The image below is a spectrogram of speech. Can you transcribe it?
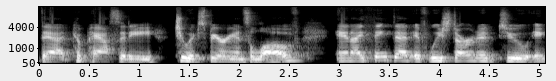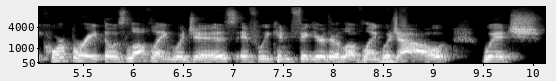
that capacity to experience love. And I think that if we started to incorporate those love languages, if we can figure their love language out, which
